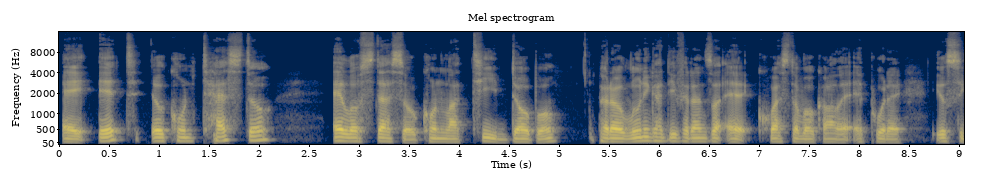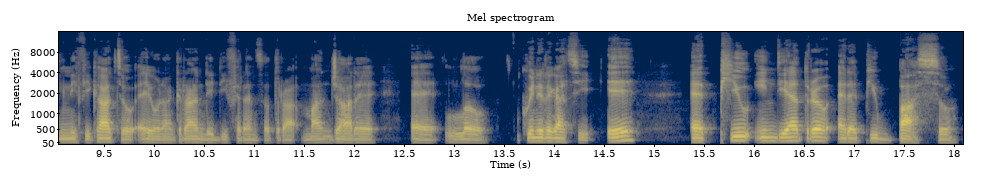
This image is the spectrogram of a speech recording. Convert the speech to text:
e it, il contesto è lo stesso con la T dopo, però l'unica differenza è questa vocale, eppure il significato è una grande differenza tra mangiare e lo. Quindi ragazzi, E è più indietro ed è più basso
